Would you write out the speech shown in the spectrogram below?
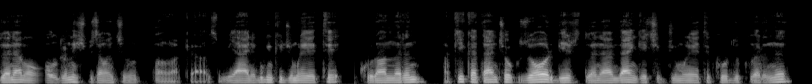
dönem olduğunu hiçbir zaman için unutmamak lazım. Yani bugünkü Cumhuriyeti kuranların hakikaten çok zor bir dönemden geçip Cumhuriyeti kurduklarını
